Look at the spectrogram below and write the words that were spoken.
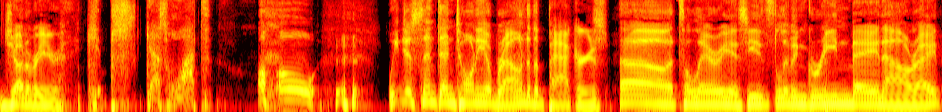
Judd over here, guess what? Oh, we just sent Antonio Brown to the Packers. Oh, it's hilarious. He's living Green Bay now, right?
